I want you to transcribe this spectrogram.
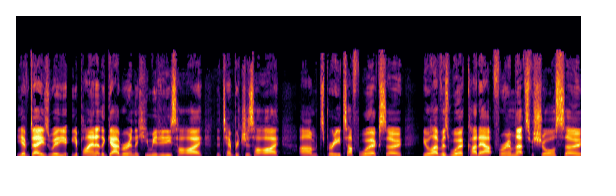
you have days where you're playing at the Gabba and the humidity's high, the temperature's high. Um, it's pretty tough work. So he'll have his work cut out for him, that's for sure. So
